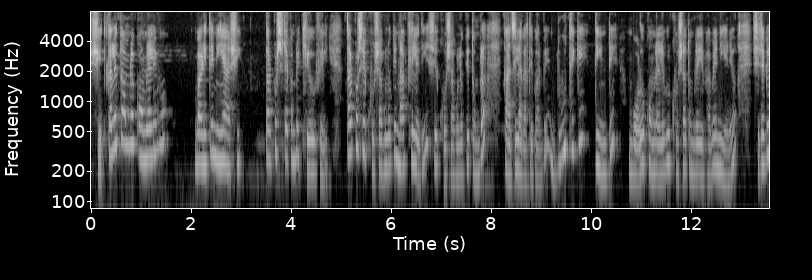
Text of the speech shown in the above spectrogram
শীতকালে তো আমরা কমলা লেবু বাড়িতে নিয়ে আসি, তারপর সেটাকে আমরা খেয়েও ফেলি। তারপর সেই খোসাগুলোকে না ফেলে দিয়ে সেই খোসাগুলোকে তোমরা কাজে লাগাতে পারবে। দু থেকে তিনটে বড় কমলা লেবুর খোসা তোমরা এভাবে নিয়ে নিও, সেটাকে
